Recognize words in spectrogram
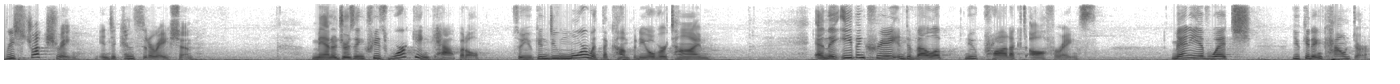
restructuring into consideration. Managers increase working capital so you can do more with the company over time. And they even create and develop new product offerings, many of which you can encounter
